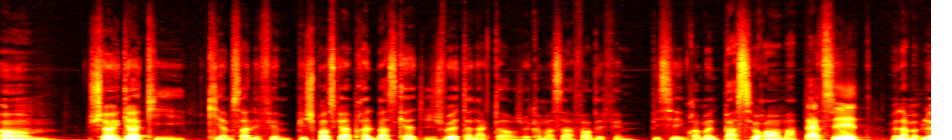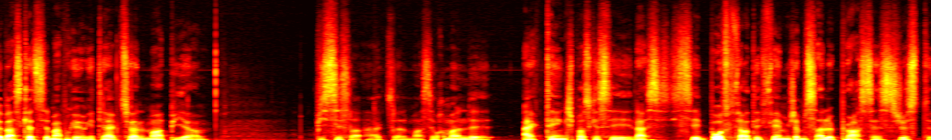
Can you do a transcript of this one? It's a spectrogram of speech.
um, je suis un gars qui, qui aime ça, les films. Puis je pense qu'après le basket, je veux être un acteur. Je vais commencer à faire des films. Puis c'est vraiment une passion, ma passion. That's it. Mais là, le basket, c'est ma priorité actuellement. Puis, puis c'est ça, actuellement. C'est vraiment le acting. Je pense que c'est c'est beau de faire des films. J'aime ça, le process, juste,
